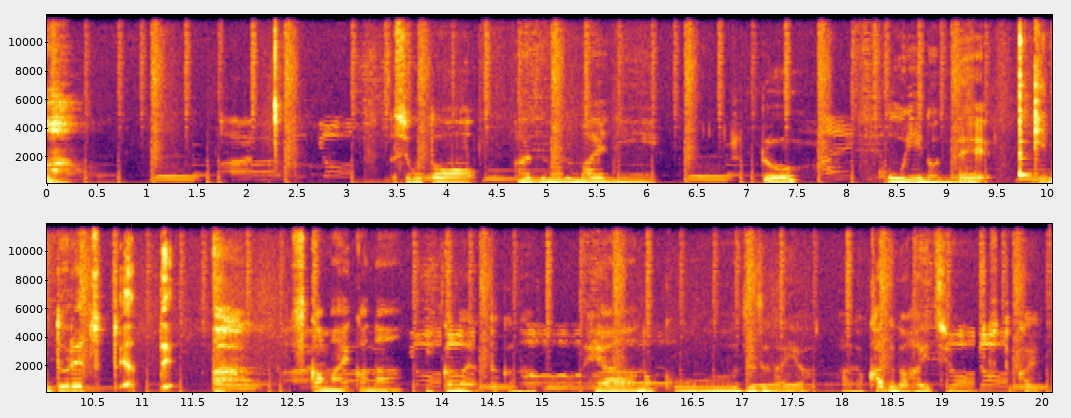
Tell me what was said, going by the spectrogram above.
ああ仕事始まる前にちょっとコーヒー飲んで筋トレちょっとやって。あ2日前かな。3日前やったかな。部屋の構図じゃないや。あの家具の配置をちょっと変えて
